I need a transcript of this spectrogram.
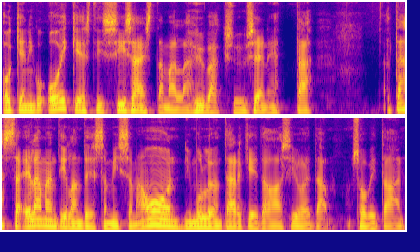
oikein niin kuin oikeasti sisäistämällä hyväksyy sen, että tässä elämäntilanteessa, missä mä oon, niin mulle on tärkeitä asioita. Sovitaan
